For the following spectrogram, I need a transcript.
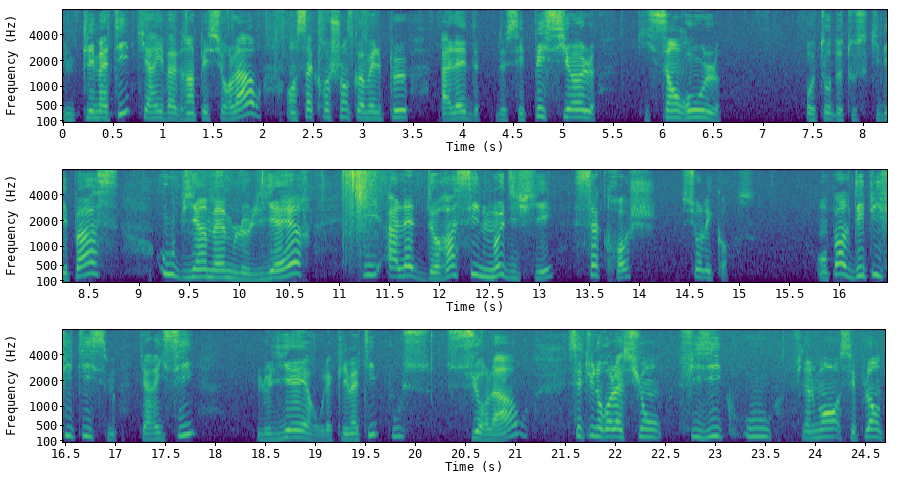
une clématite qui arrive à grimper sur l'arbre en s'accrochant comme elle peut à l'aide de ses pétioles qui s'enroulent autour de tout ce qui dépasse, ou bien même le lierre qui, à l'aide de racines modifiées, s'accroche sur l'écorce. On parle d'épiphytisme, car ici, le lierre ou la clématite pousse sur l'arbre, C'est une relation physique où finalement ces plantes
